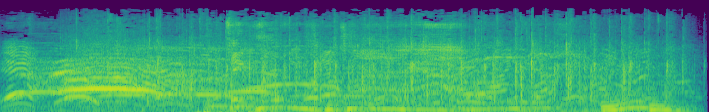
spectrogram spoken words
Yeah. Take part in the time.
